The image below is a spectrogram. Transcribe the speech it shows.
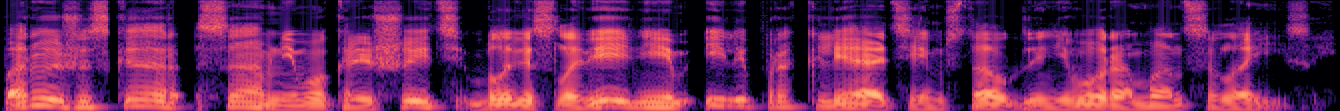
Порой же Скар сам не мог решить, благословением или проклятием стал для него роман с Элоизой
